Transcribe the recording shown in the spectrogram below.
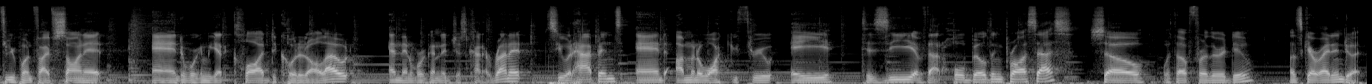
3.5 Sonnet, and we're gonna get Claude to code it all out, and then we're gonna just kind of run it, see what happens, and I'm gonna walk you through A to Z of that whole building process. So without further ado, let's get right into it.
